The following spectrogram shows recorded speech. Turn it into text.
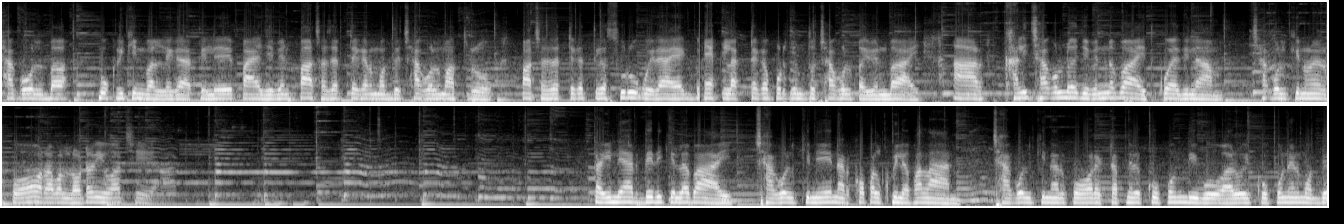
ছাগল বা বকরি কিনবার লেগা, তাহলে পায়ে যাবেন পাঁচ হাজার টাকার মধ্যে ছাগল মাত্র। পাঁচ হাজার টাকার থেকে শুরু করে একদম এক লাখ টাকা পর্যন্ত ছাগল পাইবেন ভাই। আর খালি ছাগল লয়ে যাবেন না ভাই, কয়ে দিলাম। ছাগল কিনানোর পর আবার লটারিও আছে। তাইলে আর দেরি কেলা ভাই, ছাগল কিনেন আর কপাল খুইলা ফালান। ছাগল কেনার পর একটা আপনার কুপন দিব আর ওই কুপনের মধ্যে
